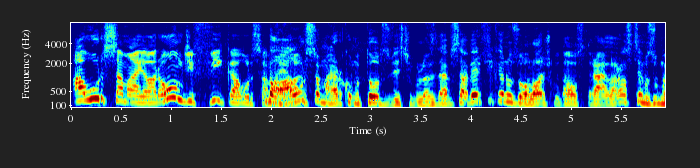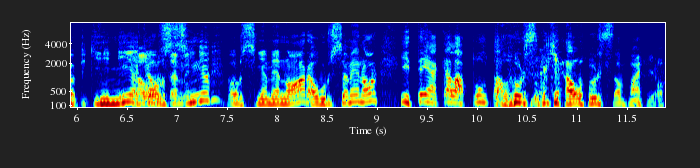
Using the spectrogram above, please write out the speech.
a ursa maior, onde fica a ursa Bom, a maior? ursa maior, como todos os vestibulantes devem saber, fica no zoológico da Austrália. Nós temos uma pequenininha, A que é a ursinha, a ursinha menor, a ursa menor, e tem aquela puta ursa que é a ursa maior.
